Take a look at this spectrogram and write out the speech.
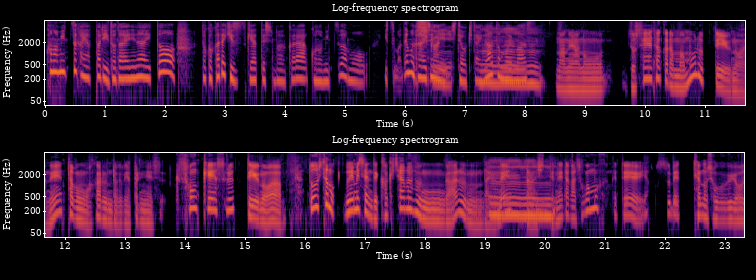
この3つがやっぱり土台にないとどこかで傷つけ合ってしまうからこの3つはもういつまでも大事ににしておきたいなと思います。まあねあの女性だから守るっていうのはね多分わかるんだけどやっぱりね尊敬するっていうのはどうしても上目線で欠けちゃう部分があるんだよねうん。男子ってね。だからそこも含めて全ての職業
